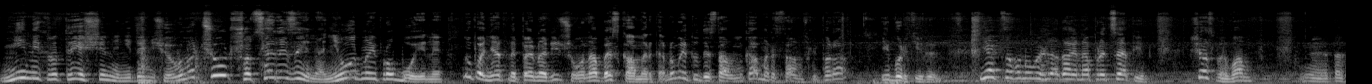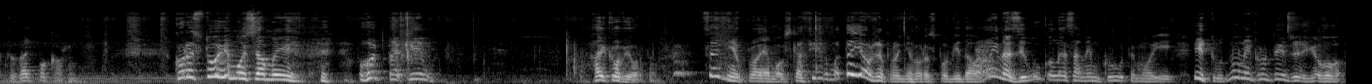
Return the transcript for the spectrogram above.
Ні мікротріщини, ніде нічого. Воно чуть, що це резина, ні одної пробоїни. Ну, понятно, певна річ, що вона без камерка. Ну, ми туди ставимо камери, ставимо шліпера і бортіруємо. Як це воно виглядає на прицепі? Зараз ми вам, е, так сказати, покажемо. Користуємося ми от таким гайковертом. Це Дніпроємовська фірма, та я вже про нього розповідав. Ми на зілу колеса ним крутимо і, і тут. Ну не крутить же ж його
